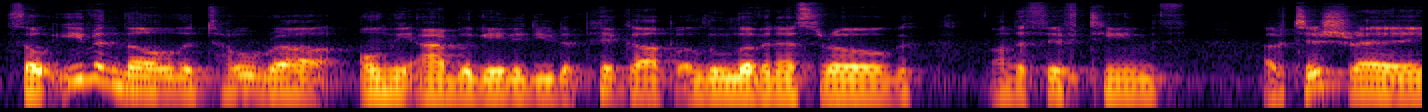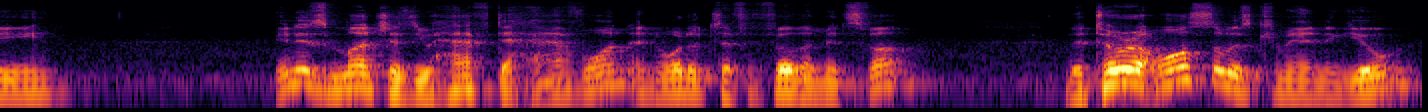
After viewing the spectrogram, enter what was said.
So even though the Torah only obligated you to pick up a lulav and esrog on the 15th of Tishrei, inasmuch as you have to have one in order to fulfill the mitzvah, the Torah also is commanding you,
